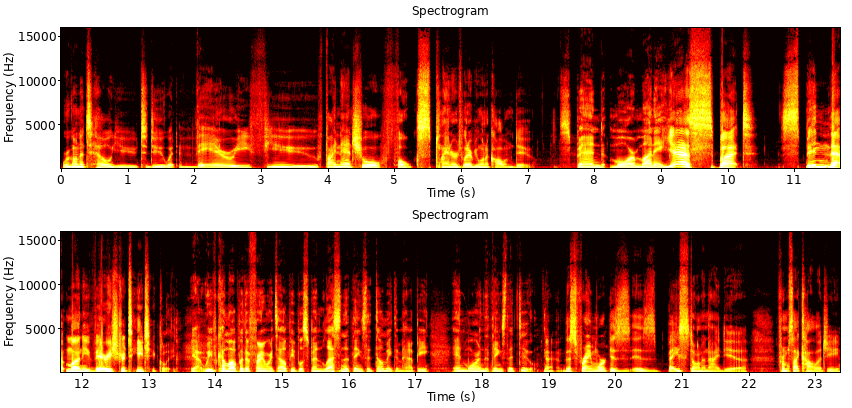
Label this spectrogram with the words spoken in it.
we're going to tell you to do what very few financial folks, planners, whatever you want to call them, do. Spend more money. Yes, but spend that money very strategically. Yeah, we've come up with a framework to help people spend less on the things that don't make them happy and more on the things that do. Yeah, this framework is is based on an idea from psychology.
